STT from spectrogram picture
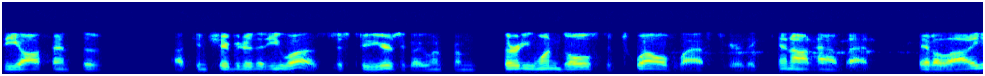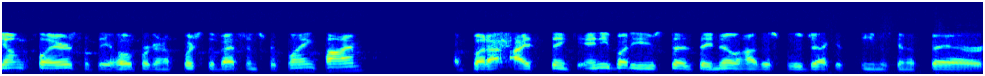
the offensive uh, contributor that he was just two years ago. He went from 31 goals to 12 last year. They cannot have that. They have a lot of young players that they hope are going to push the veterans for playing time. But I, I think anybody who says they know how this Blue Jackets team is going to fare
